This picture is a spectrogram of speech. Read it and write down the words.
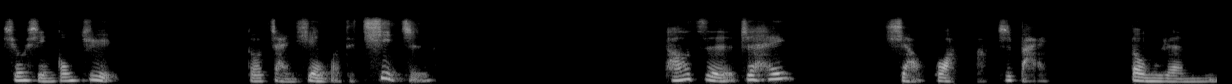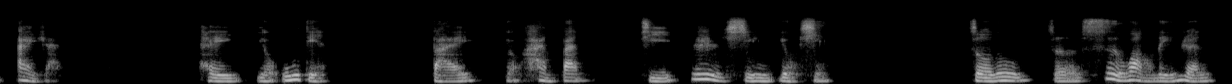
修行工具都展现我的气质，袍子之黑，小褂之白，动人爱染。黑有污点，白有汗斑，即日新又新。走路则四望邻人，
